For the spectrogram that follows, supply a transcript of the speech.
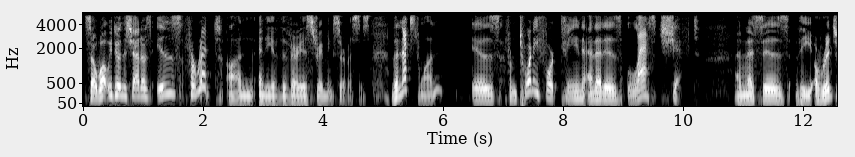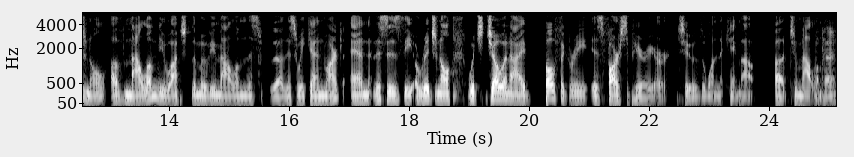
so what we do in the shadows is for rent on any of the various streaming services. The next one is from 2014, and that is Last Shift. And this is the original of Malum. You watched the movie Malum this uh, this weekend, Marc, and this is the original, which Joe and I both agree is far superior to the one that came out uh, to Malum. okay.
